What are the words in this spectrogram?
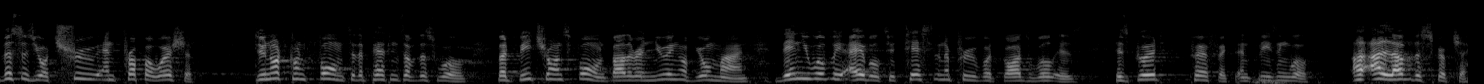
This is your true and proper worship. Do not conform to the patterns of this world, but be transformed by the renewing of your mind. Then you will be able to test and approve what God's will is, his good, perfect, and pleasing will. I, I love this scripture.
